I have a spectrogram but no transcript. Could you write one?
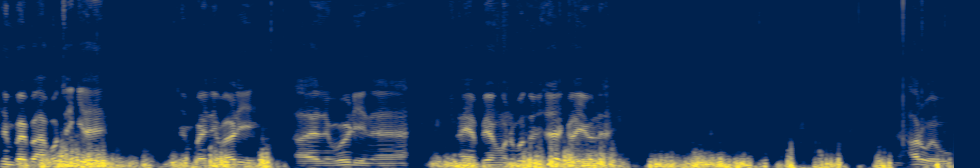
ખેમભાઈ પાસે પહોંચી ગયા છે ખેમભાઈની વાડી આ એને વળીને અહીંયા ભેહું ને બધું છે ગાયોને સારું એવું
